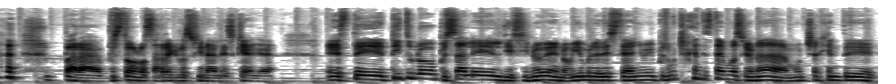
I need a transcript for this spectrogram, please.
para pues, todos los arreglos finales que haya. Este título pues sale el 19 de noviembre de este año y pues mucha gente está emocionada, mucha gente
